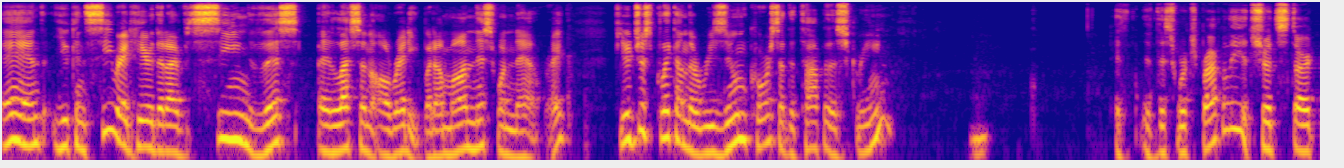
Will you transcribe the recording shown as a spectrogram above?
And you can see right here that I've seen this a lesson already but I'm on this one now right? If you just click on the resume course at the top of the screen if, if this works properly it should start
